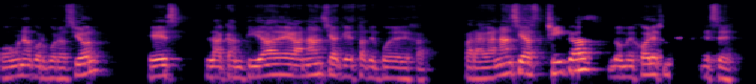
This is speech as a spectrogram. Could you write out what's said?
o una corporación es la cantidad de ganancia que ésta te puede dejar. Para ganancias chicas, lo mejor es una LLC.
